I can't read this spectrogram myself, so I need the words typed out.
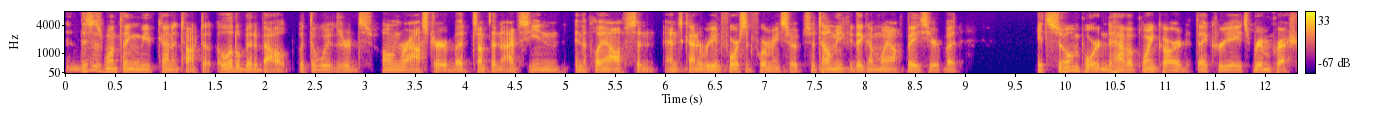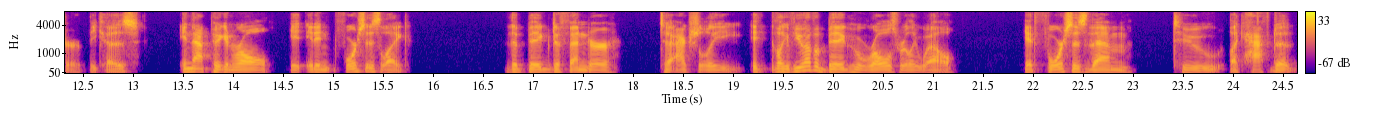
This is one thing we've kind of talked a, little bit about with the Wizards' own roster, but something I've seen in the playoffs and and it's kind of reinforced it for me. So so tell me if you think I'm way off base here, but it's so important to have a point guard that creates rim pressure because in that pick and roll, it, it enforces like the big defender to actually if like if you have a big who rolls really well, it forces them to like have to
